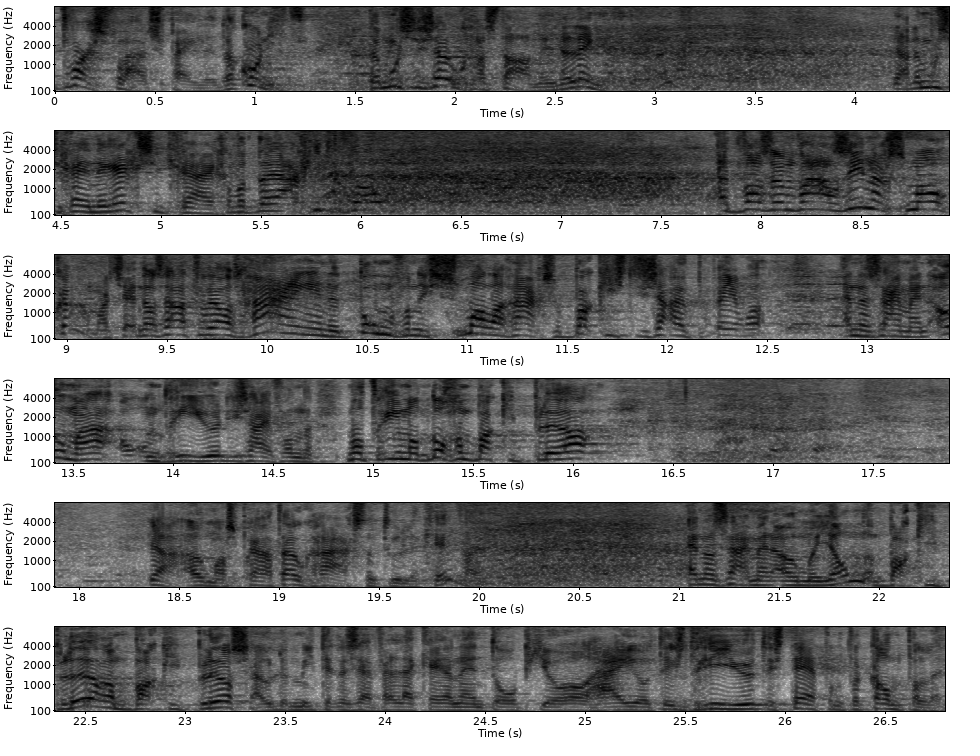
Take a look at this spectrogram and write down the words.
dwarsfluit spelen. Dat kon niet. Dan moest je zo gaan staan in de lengte. Ja, dan moest je geen erectie krijgen. Want nou ja, in ieder geval... Het was een waanzinnig smal kamertje. En dan zaten we als haring in een ton van die smalle Haagse bakjes te zuipen. je. En dan zei mijn oma om drie uur, die zei van... Moet er iemand nog een bakje pleur? Ja, oma's praten ook Haags natuurlijk, hè. En dan zei mijn oma Jan, een bakje pleur, een bakje pleur. Zo, de mieter eens even lekker een ente op, joh. Hij, joh. Het is drie uur, het is tijd om te kantelen.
